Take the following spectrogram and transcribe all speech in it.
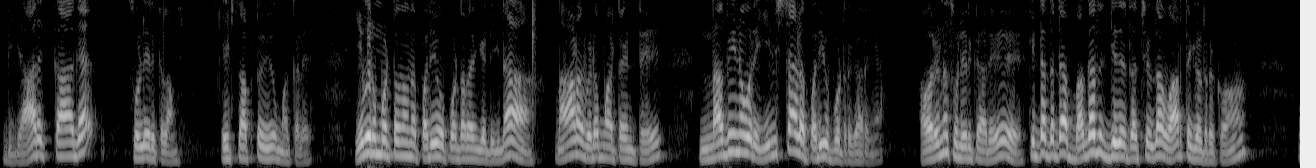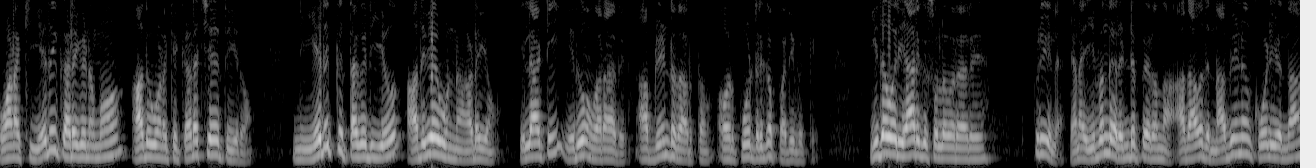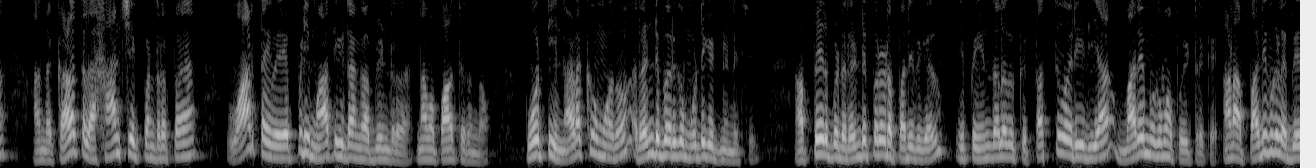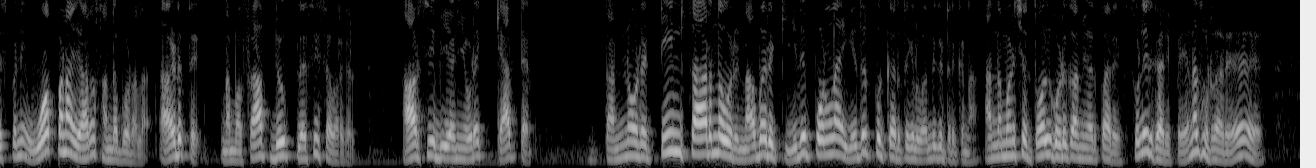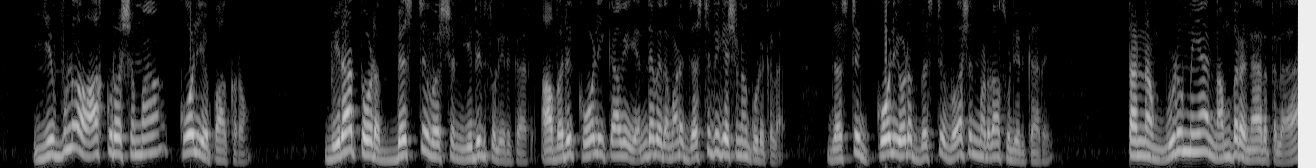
இது யாருக்காக சொல்லியிருக்கலாம்? இட்ஸ் அப் டு யூ மக்களே. இவர் மட்டும் தான் அந்த பதிவை போட்டாரான்னு கேட்டிங்கன்னா நானும் விட மாட்டேன்ட்டு நவீன ஒரு இன்ஸ்டாவில் பதிவு போட்டிருக்காருங்க. அவர் என்ன சொல்லியிருக்காரு? கிட்டத்தட்ட பகவத்கீதை டச்சில் தான் வார்த்தைகள் இருக்கும். உனக்கு எது கிடைக்கணுமோ அது உனக்கு கிடைச்சே தீரும். நீ எதுக்கு தகுதியோ அதுவே உன்னை அடையும். இல்லாட்டி எதுவும் வராது அப்படின்றது அர்த்தம் அவர் போட்டிருக்க பதிவுக்கு. இதை அவர் யாருக்கு சொல்ல வராரு? புரியல. ஏன்னா இவங்க ரெண்டு பேரும் தான். அதாவது நவீனும் கோழியும் தான் அந்த களத்தில் ஹேண்ட் ஷேக் பண்ணுறப்ப வார்த்தையை எப்படி மாற்றிக்கிட்டாங்க அப்படின்றத நம்ம பார்த்துருந்தோம். போட்டி நடக்கும் போதும் ரெண்டு பேருக்கும் முட்டிக்கிட்டு நின்றுச்சு அப்பேற்பட்ட ரெண்டு பேரோட பதிவுகள் இப்போ இந்த அளவுக்கு தத்துவ ரீதியாக மறைமுகமாக போயிட்டு இருக்கு ஆனால் பதிவுகளை பேஸ் பண்ணி ஓப்பனாக யாரும் சண்டை போடலை. அடுத்து நம்ம ஃபேப் டூ பிளஸிஸ் அவர்கள் ஆர்சிபி அணியோட கேப்டன் தன்னோட டீம் சார்ந்த ஒரு நபருக்கு இது போலாம் எதிர்ப்பு கருத்துக்கள் வந்துகிட்டு இருக்குன்னா அந்த மனுஷன் தோல் கொடுக்காம இருப்பாரு. சொல்லியிருக்காரு இப்போ என்ன சொல்றாரு? இவ்வளோ ஆக்ரோஷமா கோழியை பார்க்குறோம் விராத்தோட பெஸ்ட் வெர்ஷன் எதுன்னு சொல்லியிருக்காரு. அவர் கோலிக்காக எந்த விதமான ஜஸ்டிஃபிகேஷனும் கொடுக்கல. ஜஸ்ட்டு கோலியோட பெஸ்ட் வெர்ஷன் மட்டும் தான் சொல்லியிருக்காரு. தன்னை முழுமையாக நம்புகிற நேரத்தில்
